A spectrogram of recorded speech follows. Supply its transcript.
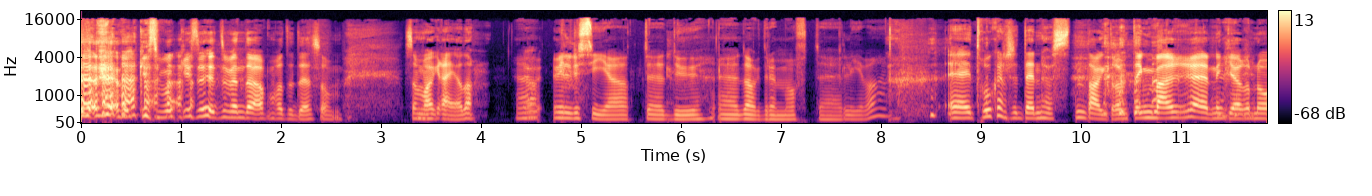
hokus pokus ut, men det var på en måte det som, som var greia, da. Ja, Vil du si at uh, du uh, dagdrømmer ofte, Liva? Jeg tror kanskje den høsten dagdrømte jeg mer enn jeg gjør nå.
